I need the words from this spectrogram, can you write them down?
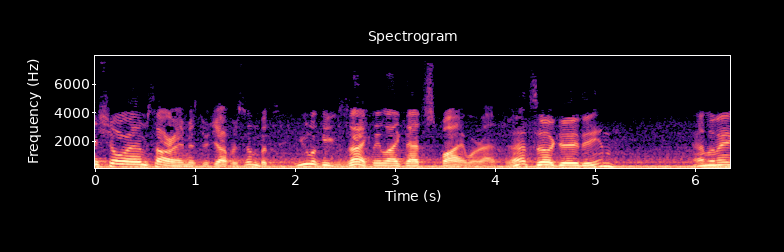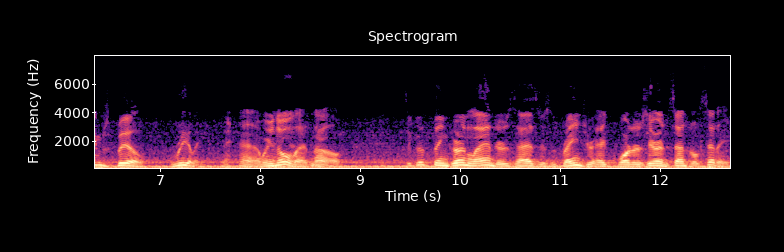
I sure am sorry, Mr. Jefferson, but you look exactly like that spy we're after. That's okay, Dean. And the name's Bill. Really. we know that now. It's a good thing Colonel Anders has his ranger headquarters here in Central City.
